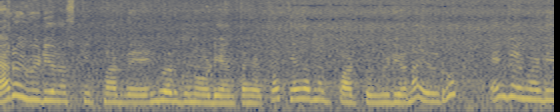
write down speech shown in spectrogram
ಯಾರು ಈ ವಿಡಿಯೋನ ಸ್ಕಿಪ್ ಮಾಡಿದೆ ಎಂಡ್ವರೆಗೂ ನೋಡಿ ಅಂತ ಹೇಳ್ತಾ ಕೇದಾರ್ನಾಥ್ ಪಾರ್ಟ್ ಟು ವಿಡಿಯೋನ ಎಲ್ಲರೂ ಎಂಜಾಯ್ ಮಾಡಿ.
